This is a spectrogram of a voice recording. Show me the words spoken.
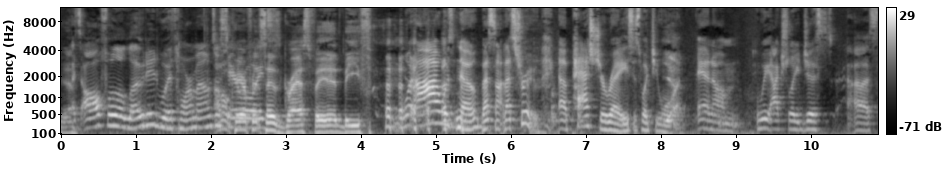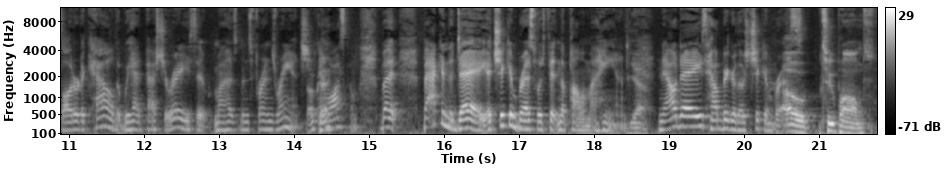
Yeah. it's all full of loaded with hormones I and don't steroids. care if it says grass fed beef. what I was no, that's not that's true. Uh, pasture raised is what you want. Yeah. And um, we actually just uh, slaughtered a cow that we had pasture raised at my husband's friend's ranch Okay. in Waskom. But back in the day, a chicken breast would fit in the palm of my hand. Yeah. Nowadays, how big are those chicken breasts? oh, two palms,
